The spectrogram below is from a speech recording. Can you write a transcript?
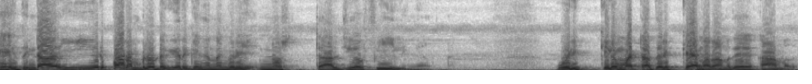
ഇതിന്റെ ഇതിന്റെ ഈ ഒരു പറമ്പിലോട്ട് കയറി കഴിഞ്ഞിട്ടുണ്ടെങ്കിൽ ഒരു നൊസ്റ്റാൾജിയോ ഫീലിംഗ് ആണ്. ഒരിക്കലും പറ്റാത്തൊരു കിണറാണ് ഇത് കാണുന്നത്.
